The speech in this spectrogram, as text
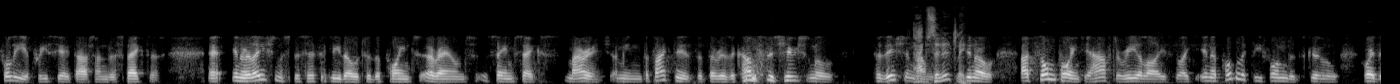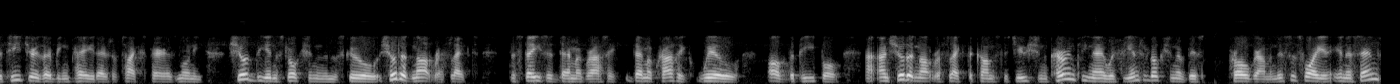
fully appreciate that and respect it. Uh, in relation specifically, though, to the point around same-sex marriage, I mean, the fact is that there is a constitutional position. Absolutely. you know, at some point you have to realise, like in a publicly funded school where the teachers are being paid out of taxpayers' money, should the instruction in the school should it not reflect the stated democratic democratic will of the people, and should it not reflect the constitution? Currently, now with the introduction of this program, and this is why, in a sense,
